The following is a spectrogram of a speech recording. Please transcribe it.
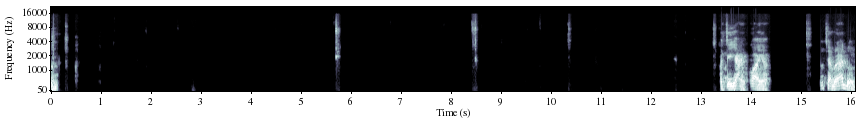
ืมก็จะย่างก้อยครับมันใช้เวลาโดน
